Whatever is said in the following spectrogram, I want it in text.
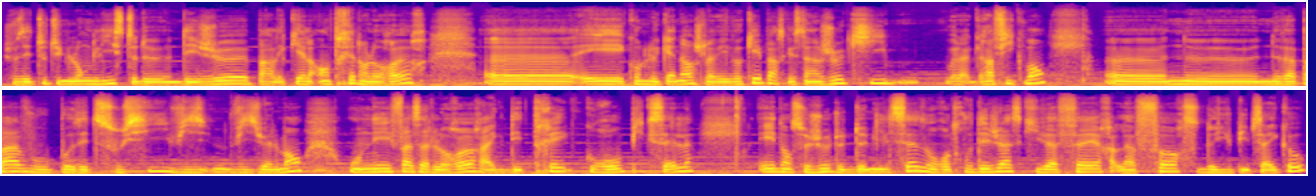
faisais toute une longue liste de, des jeux par lesquels entrer dans l'horreur. Euh, et Count Lucanor, je l'avais évoqué parce que c'est un jeu qui, voilà, graphiquement, ne, ne, va pas vous poser de soucis visuellement. On est face à de l'horreur avec des très gros pixels. Et dans ce jeu de 2016, on retrouve déjà ce qui va faire la force de Yuppie Psycho,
